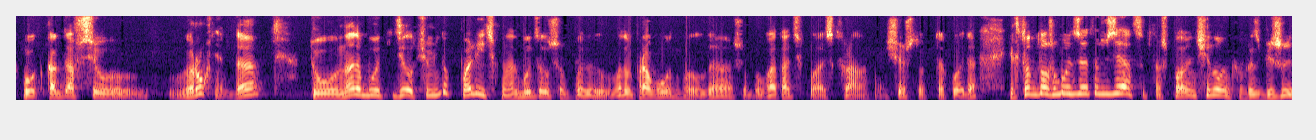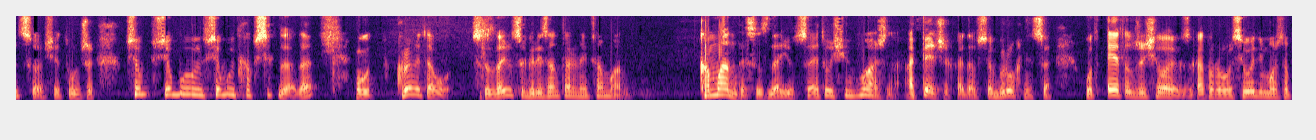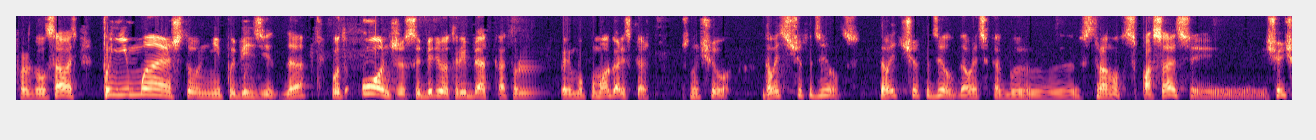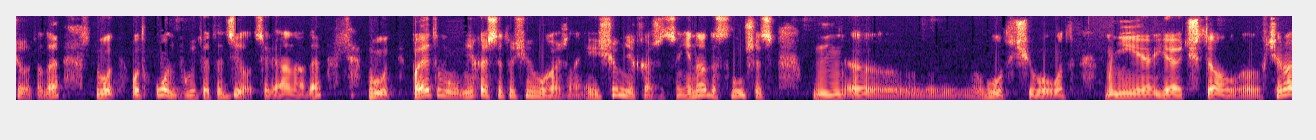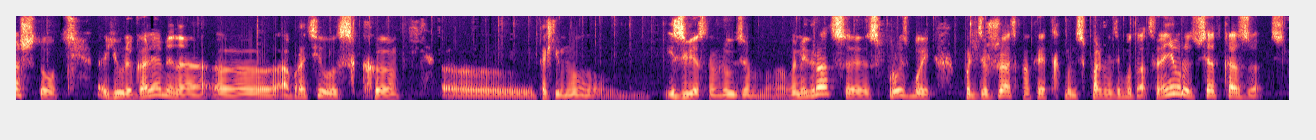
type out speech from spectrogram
Вот, когда все рухнет, да, то надо будет делать, причем не только политику, надо будет делать, чтобы водопровод был, да, чтобы вода текла из крана, еще что-то такое, да. И кто-то должен будет за это взяться, потому что половина чиновников разбежится вообще тут же. Все, все, будет, все будет как всегда, да. Вот. Кроме того, создаются горизонтальные команды. Команды создаются, это очень важно. Опять же, когда все грохнется, вот этот же человек, за которого сегодня можно проголосовать, понимая, что он не победит, да, вот он же соберет ребят, которые ему помогали, скажет, ну чего, давайте что-то делать. Давайте что-то делать, давайте как бы страну спасать и еще чего-то, да. Вот, вот он будет это делать, или она, да. Вот, поэтому, мне кажется, это очень важно. И еще, мне кажется, не надо слушать э, вот чего. Вот мне, я читал вчера, что Юлия Галямина э, обратилась к э, таким, ну, известным людям в эмиграции с просьбой поддержать конкретных муниципальных депутатов. И они вроде все отказались.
